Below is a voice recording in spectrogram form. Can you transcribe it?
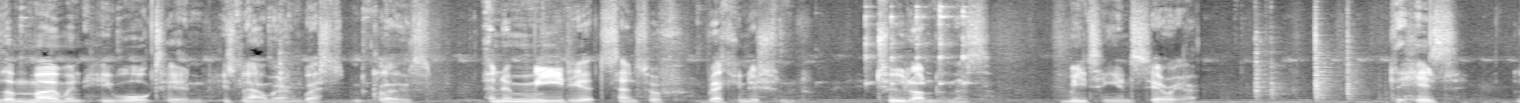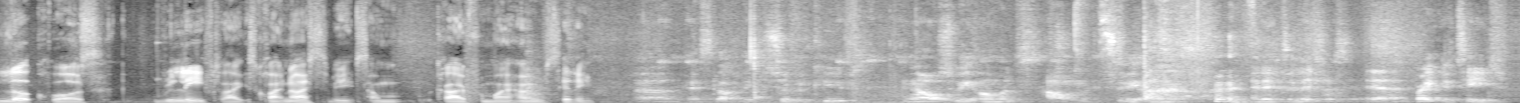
the moment he walked in, he's now wearing Western clothes. An immediate sense of recognition. Two Londoners meeting in Syria. His look was relief, like it's quite nice to meet some guy from my home city. Uh, it's lovely. Sugar cubes. No. Sweet almonds. Almonds. Sweet almonds. and it's delicious. Yeah. Break your teeth.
